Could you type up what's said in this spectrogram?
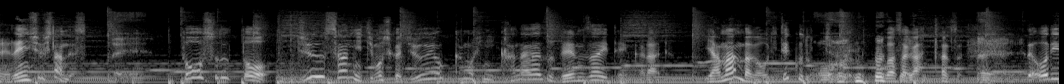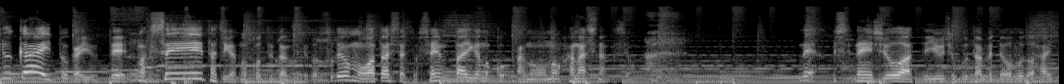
え練習したんです。えそうすると、13日もしくは14日の日に必ず弁財天から山んばが降りてくるっていう噂があったんです。えはいはいで、降りるかいとか言ってう、んまあ、精鋭たちが残ってたんですけど、それはもう私たちの先輩がのこあのの話なんですよ。はい。で、練習終わって夕食食べてお風呂入って、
